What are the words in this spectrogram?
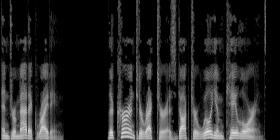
and dramatic writing. The current director is Dr. William K. Lawrence.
